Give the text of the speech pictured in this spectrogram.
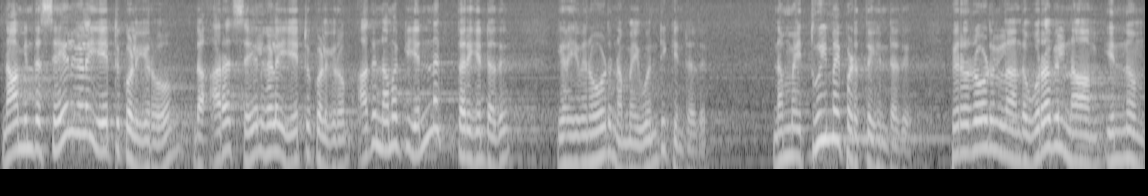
நாம் இந்த செயல்களை ஏற்றுக்கொள்கிறோம் இந்த அற செயல்களை ஏற்றுக்கொள்கிறோம் அது நமக்கு என்ன தருகின்றது? இறைவனோடு நம்மை ஒன்றிக்கின்றது. நம்மை தூய்மைப்படுத்துகின்றது. பிறரோடு உள்ள அந்த உறவில் நாம் இன்னும்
